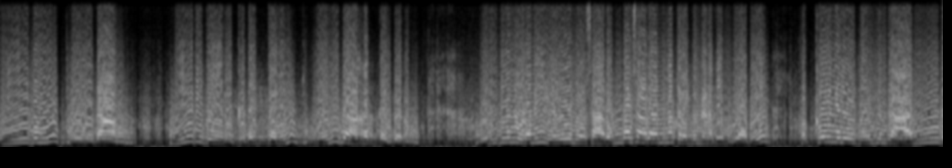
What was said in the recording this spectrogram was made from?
வீடும் எளிதாம் வீடு பேறு கிடைத்தலும் எளிதாக கைவரும் எளிதின் உடனே ஏதோ சா ரொம்ப சாதாரணமா கிடைக்கும் நினைக்க முடியாது. பக்குவ நிலையை பெறுகின்ற அந்த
